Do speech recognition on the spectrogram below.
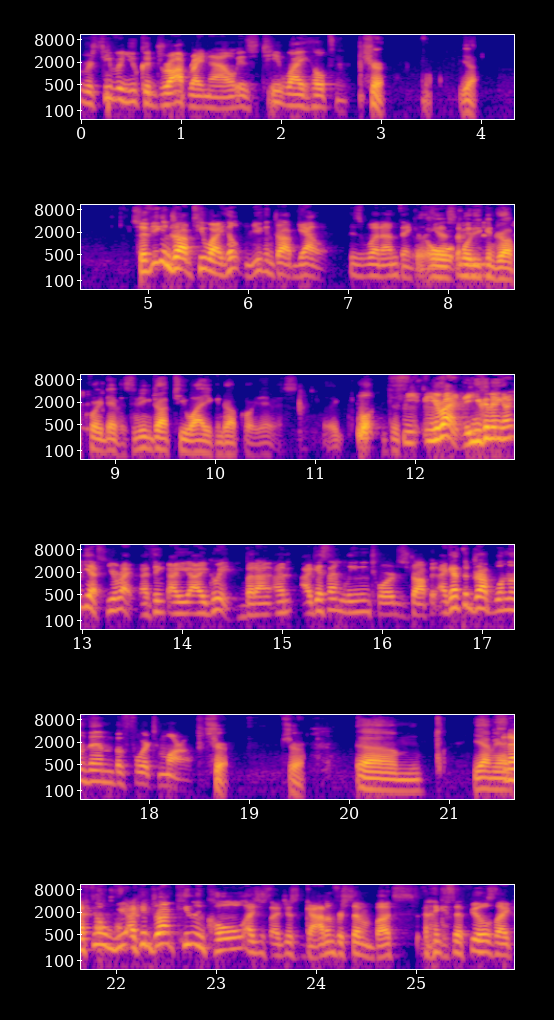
receiver you could drop right now is T.Y. Hilton. sure, So if you can drop T.Y. Hilton, you can drop Gallup. Is what I'm thinking. I or. I mean, you can drop Corey Davis. If you can drop Ty, you can drop Corey Davis. Like, Well, this- you're right. You can make it. Yes, you're right. I think I, I agree. But I, I'm I guess I'm leaning towards dropping. I got to drop one of them before tomorrow. sure, sure. Um, yeah, man. And I feel we- I can drop Keelan Cole. I just I just got him for seven bucks. And I guess it feels like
